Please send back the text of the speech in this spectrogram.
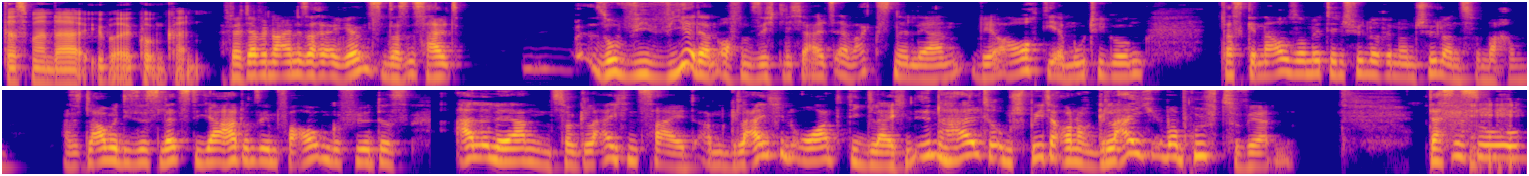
dass man da überall gucken kann. Vielleicht darf ich noch eine Sache ergänzen, das ist halt so wie wir dann offensichtlich als Erwachsene lernen, wäre auch die Ermutigung, das genauso mit den Schülerinnen und Schülern zu machen. Also ich glaube, dieses letzte Jahr hat uns eben vor Augen geführt, dass alle lernen zur gleichen Zeit, am gleichen Ort, die gleichen Inhalte, um später auch noch gleich überprüft zu werden. Das ist so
